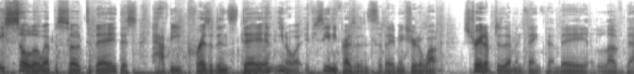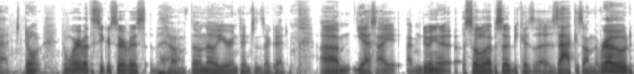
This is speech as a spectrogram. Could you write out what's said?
a solo episode today, this happy President's Day. And you know what? If you see any presidents today, make sure to walk straight up to them and thank them. They love that. Don't don't worry about the Secret Service. They'll, they'll know your intentions are good. Um, yes, I I'm doing a, a solo episode because uh, Zach is on the road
